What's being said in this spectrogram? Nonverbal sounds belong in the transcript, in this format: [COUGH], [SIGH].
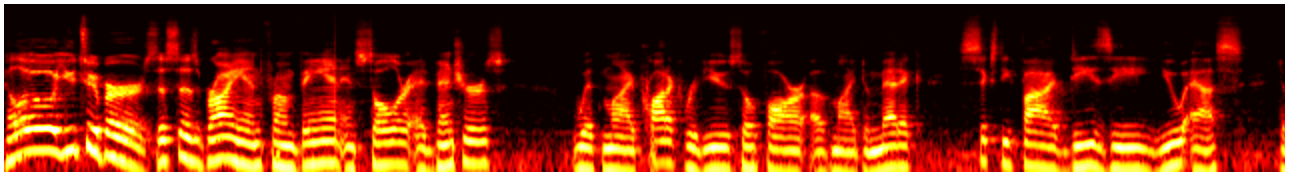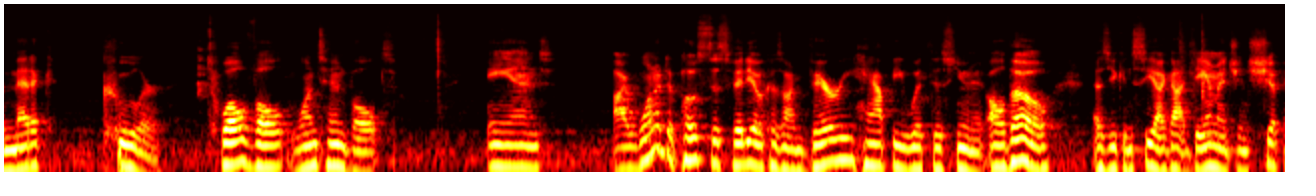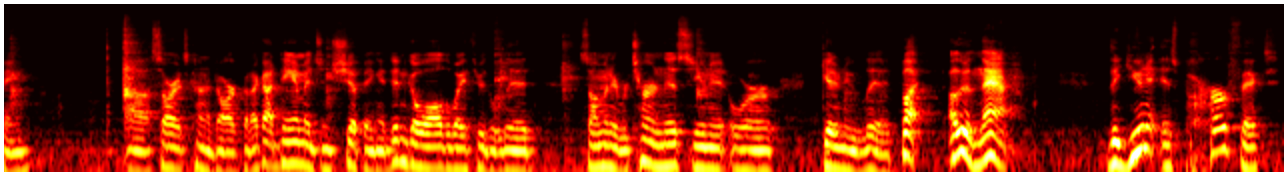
Hello YouTubers, this is Brian from Van and Solar Adventures with my product review so far of my Dometic 65DZ US Dometic cooler. 12 volt 110 volt. And I wanted to post this video because I'm very happy with this unit. Although as you can see I got damage in shipping uh, sorry, it's kind of dark, but I got damage in shipping. It didn't go all the way through the lid, so I'm going to return this unit or get a new lid. But other than that, the unit is perfect.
